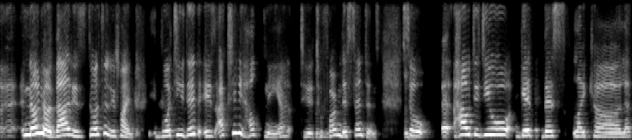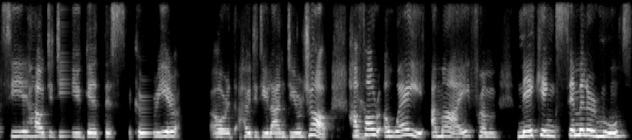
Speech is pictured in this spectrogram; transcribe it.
Uh, no no that is totally fine what you did is actually helped me yeah, to, to Mhm. form this sentence so uh, how did you get this like uh, let's see how did you get this career or how did you land your job how Yeah. far away am i from making similar moves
